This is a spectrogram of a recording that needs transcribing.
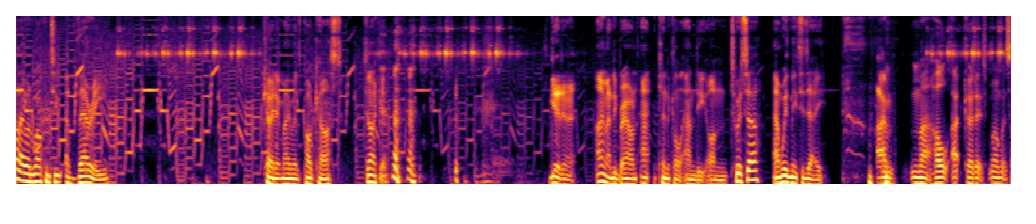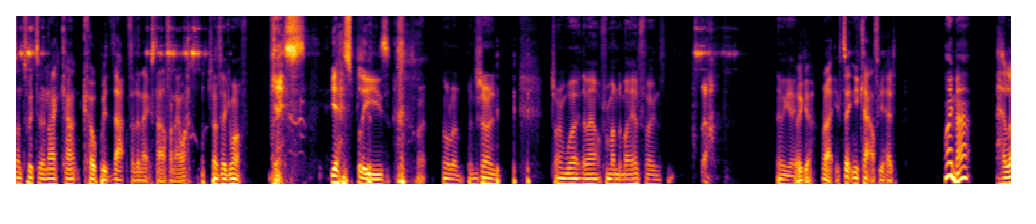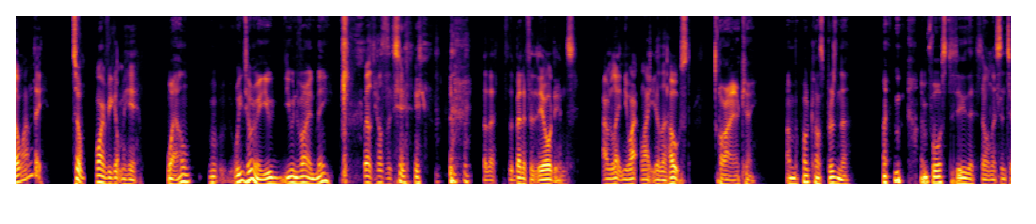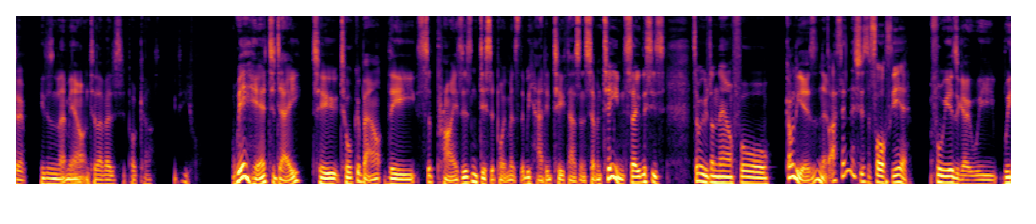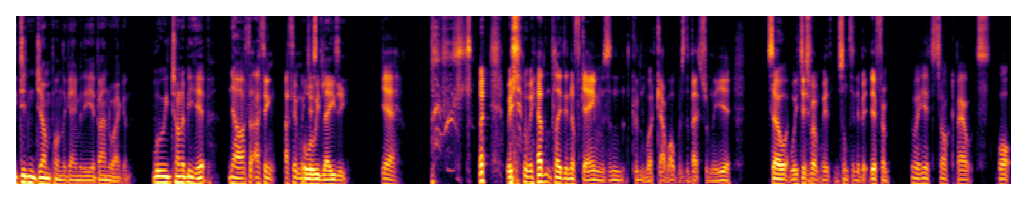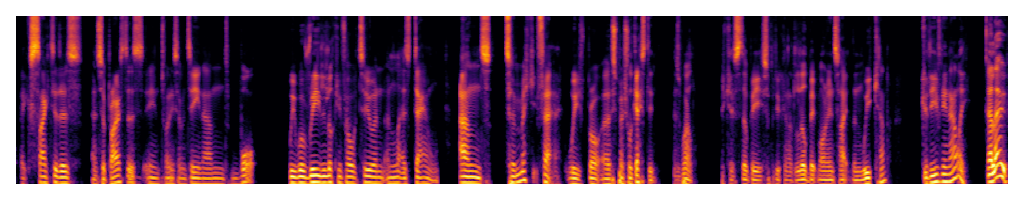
Hello and welcome to a very Codec Moments podcast. Do you like it? Good, isn't it? I'm Andy Brown at Clinical Andy on Twitter, and with me today, I'm Matt Holt at Codec Moments on Twitter, and I can't cope with that for the next half an hour. shall I take him off? yes, yes, please. Right, hold on. I'm trying to try and work them out from under my headphones. Ah, there we go. There we go. Right, you've taken your cat off your head. Hi, Matt. Hello, Andy. So, why have you got me here? Well, what are you talking about? You you invited me. Well, you're the for the for the benefit of the audience, I'm letting you act like you're the host. All right, okay. I'm a podcast prisoner. I'm, I'm forced to do this. Don't listen to him. He doesn't let me out until I've edited podcast. He's evil. We're here today to talk about the surprises and disappointments that we had in 2017. So this is something we've done now for a couple of years, isn't it? I think this is the fourth year. Four years ago, we we didn't jump on the game of the year bandwagon. Were we trying to be hip, No, I, th- I think I think or we were just we lazy? yeah. we we hadn't played enough games and couldn't work out what was the best from the year, so we just went with something a bit different. We're here to talk about what excited us and surprised us in 2017 and what we were really looking forward to and, and let us down. And to make it fair, we've brought a special guest in as well because there'll be somebody who can add a little bit more insight than we can. Good evening, Ali. Hello,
